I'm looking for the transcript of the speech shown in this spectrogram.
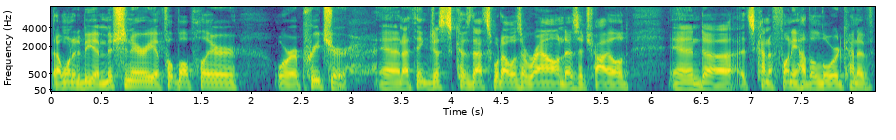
that I wanted to be a missionary, a football player, or a preacher. And I think just because that's what I was around as a child. And uh, it's kind of funny how the Lord kind of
